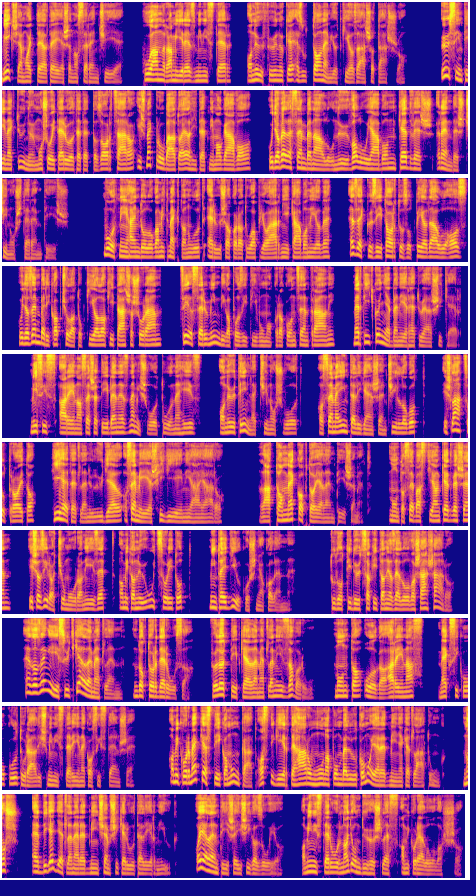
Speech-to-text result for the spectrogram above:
Mégsem hagyta el teljesen a szerencséje. Juan Ramírez miniszter, a nő főnöke ezúttal nem jött ki az ásatásra. Őszintének tűnő mosolyt erőltetett az arcára, és megpróbálta elhitetni magával, hogy a vele szemben álló nő valójában kedves, rendes, csinos teremtés. Volt néhány dolog, amit megtanult erős akaratú apja árnyékában élve, ezek közé tartozott például az, hogy az emberi kapcsolatok kialakítása során célszerű mindig a pozitívumokra koncentrálni, mert így könnyebben érhető el siker. Mrs. Arenas esetében ez nem is volt túl nehéz, a nő tényleg csinos volt, a szeme intelligensen csillogott, és látszott rajta, hihetetlenül ügyel a személyes higiéniájára. Láttam, megkapta a jelentésemet, mondta Sebastian kedvesen, és az iratcsomóra nézett, amit a nő úgy szorított, mintha egy gyilkos nyaka lenne. Tudott időt szakítani az elolvasására? Ez az egész ügy kellemetlen, dr. De Rosa. Fölöttébb kellemetlen és zavaró, mondta Olga Arenas, Mexikó kulturális miniszterének asszisztense. Amikor megkezdték a munkát, azt ígérte három hónapon belül komoly eredményeket látunk. Nos, eddig egyetlen eredményt sem sikerült elérniük. A jelentése is igazolja. A miniszter úr nagyon dühös lesz, amikor elolvassa.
